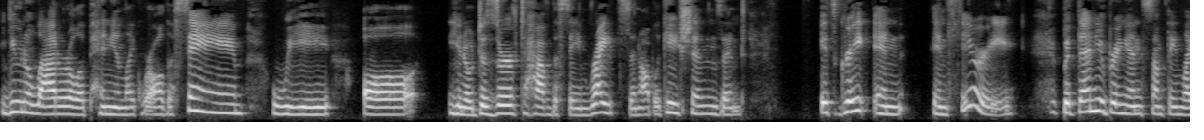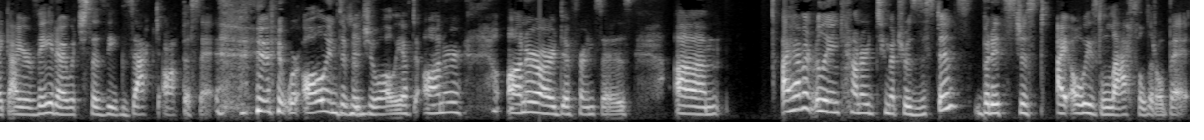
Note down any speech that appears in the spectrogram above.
unilateral opinion like we're all the same, we all, you know, deserve to have the same rights and obligations and it's great in in theory, but then you bring in something like Ayurveda, which says the exact opposite. We're all mm-hmm. individual. We have to honor honor our differences. Um, I haven't really encountered too much resistance, but it's just I always laugh a little bit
